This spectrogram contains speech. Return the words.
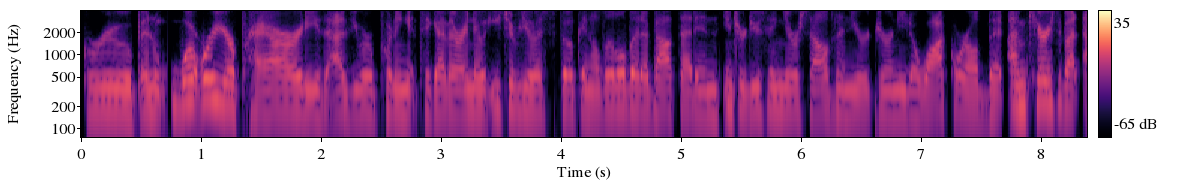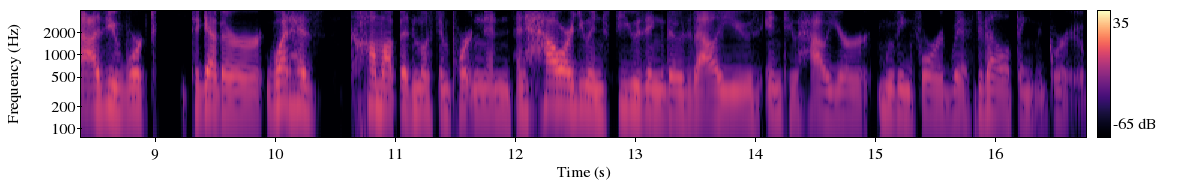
group and what were your priorities as you were putting it together? I know each of you has spoken a little bit about that in introducing yourselves and your journey to WOC World, but I'm curious about as you've worked together, what has come up as most important and, and how are you infusing those values into how you're moving forward with developing the group?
